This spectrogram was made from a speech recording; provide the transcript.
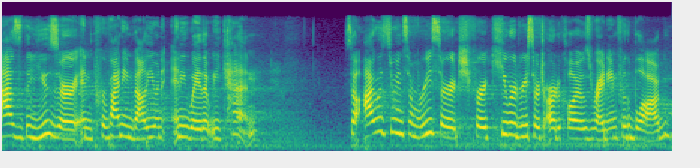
as the user and providing value in any way that we can. So I was doing some research for a keyword research article I was writing for the blog,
